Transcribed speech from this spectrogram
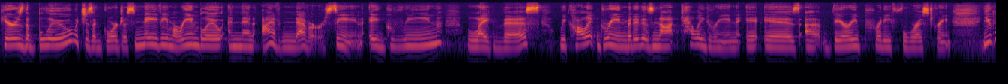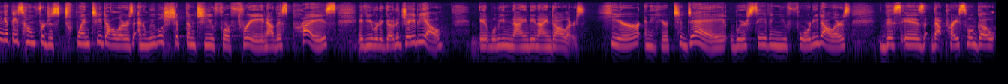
Here's the blue, which is a gorgeous navy, marine blue, and then I've never seen a green like this. We call it green, but it is not Kelly green. It is a very pretty forest green. You can get these home for just $20 and we will ship them to you for free. Now this price, if you were to go to JBL, it will be $99. Here and here today, we're saving you $40. This is, that price will go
